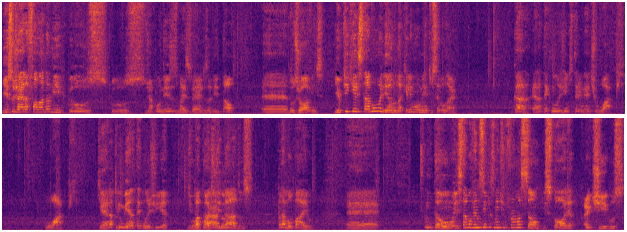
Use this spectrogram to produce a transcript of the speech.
Isso já era falado ali pelos, pelos japoneses mais velhos ali e tal, é, dos jovens. E o que, que eles estavam olhando naquele momento o celular? Cara, era a tecnologia de internet WAP. WAP, que era a primeira tecnologia de Voltado. pacote de dados para mobile. É, então eles estavam vendo simplesmente informação, história, artigos.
